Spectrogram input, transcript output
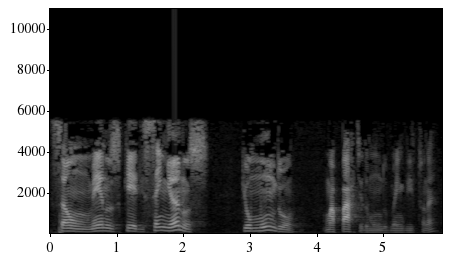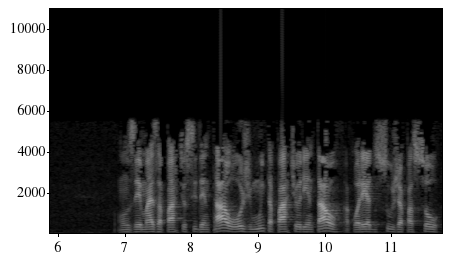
São menos que de 100 anos que o mundo, uma parte do mundo bendito, né? Vamos dizer mais a parte ocidental, hoje muita parte oriental. A Coreia do Sul já passou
